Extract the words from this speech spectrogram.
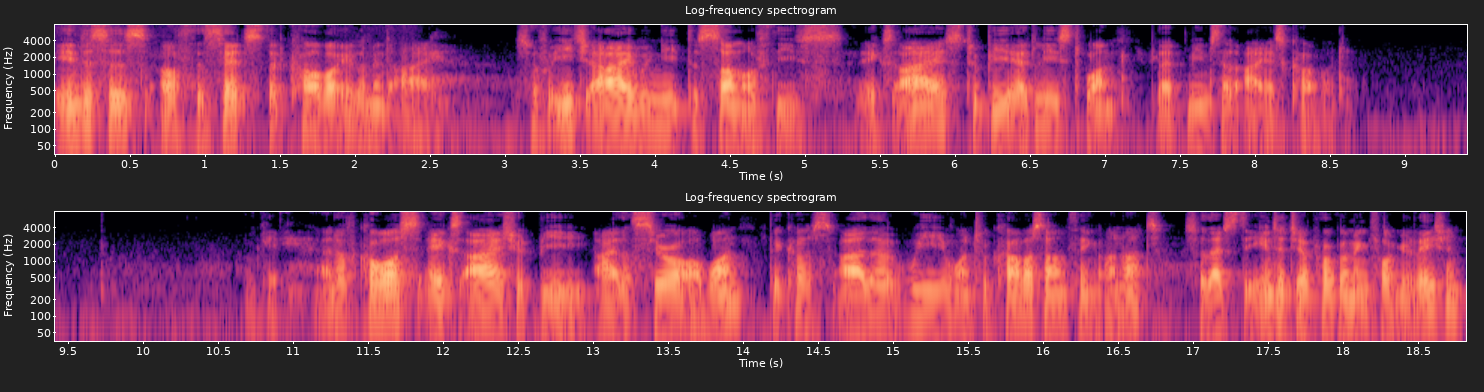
indices of the sets that cover element i. So for each i, we need the sum of these xi's to be at least 1. That means that i is covered. Okay, and of course xi should be either 0 or 1, because either we want to cover something or not. So that's the integer programming formulation,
